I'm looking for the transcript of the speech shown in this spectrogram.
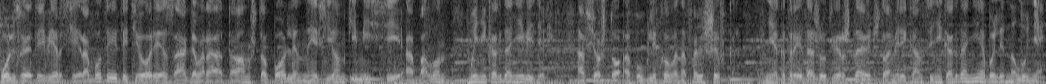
Пользу этой версии работает и теория заговора о том, что подлинные съемки миссии «Аполлон» мы никогда не видели, а все, что опубликовано, фальшивка. Некоторые даже утверждают, что американцы никогда не были на Луне.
